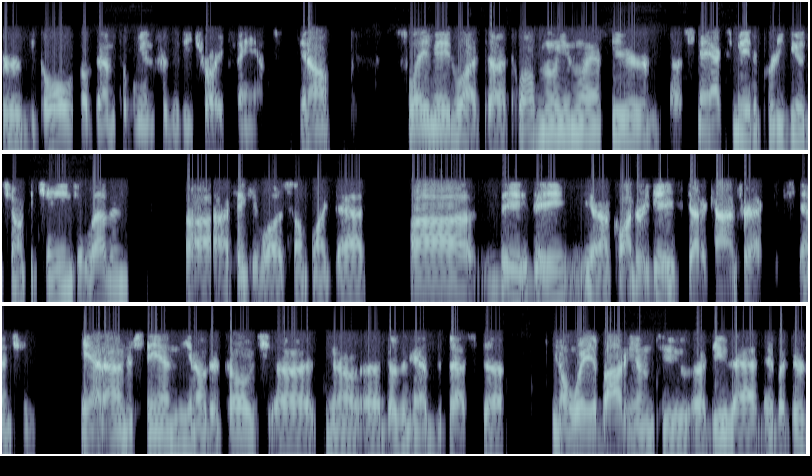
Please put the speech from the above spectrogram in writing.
for the goal of them to win for the Detroit fans? You know, Slay made what, uh, 12 million last year. Uh, Snacks made a pretty good chunk of change, 11. Uh, I think it was something like that. Uh, they, they, you know, Quandre Diggs got a contract extension. And I understand, you know, their coach, uh, you know, uh, doesn't have the best, uh, you know, way about him to uh, do that. But there's,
